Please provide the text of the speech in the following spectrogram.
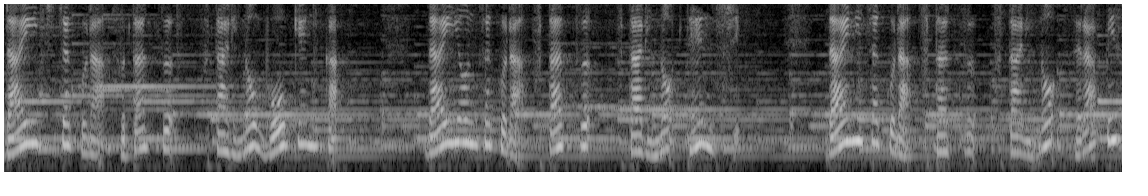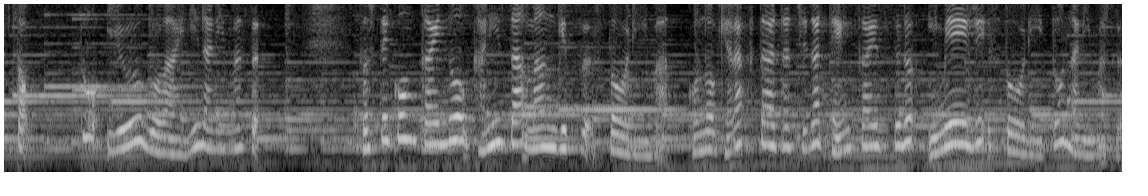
第1チャクラ2つ2人の冒険家。第4チャクラ2つ2人の天使。第2チャクラ2つ2人のセラピスト。という具合になります。そして今回のカニ座満月ストーリーはこのキャラクターたちが展開するイメージストーリーとなります。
